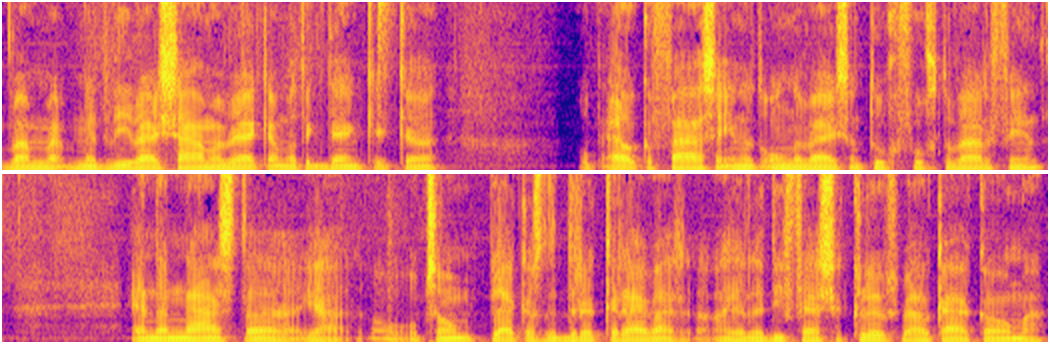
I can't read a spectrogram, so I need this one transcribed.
waar, met wie wij samenwerken en wat ik denk ik eh, op elke fase in het onderwijs een toegevoegde waarde vind. En daarnaast, eh, ja, op zo'n plek als de drukkerij, waar hele diverse clubs bij elkaar komen,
